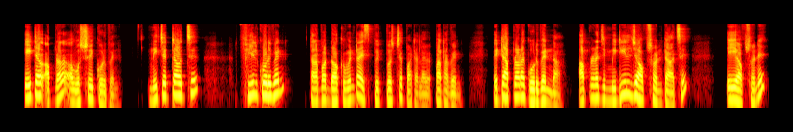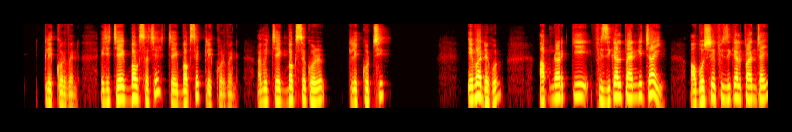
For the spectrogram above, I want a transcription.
এইটা আপনারা অবশ্যই করবেন। নিচেরটা হচ্ছে ফিল করবেন, তারপর ডকুমেন্টটা স্পিড পোস্টে পাঠালে পাঠাবেন। এটা আপনারা করবেন না। আপনারা যে মিডিল যে অপশনটা আছে এই অপশনে ক্লিক করবেন। এই যে চেক বক্স আছে চেক বক্সে ক্লিক করবেন। আমি চেক বক্সে করে ক্লিক করছি। এবার দেখুন আপনার কি ফিজিক্যাল প্যান কি চাই? অবশ্যই ফিজিক্যাল প্যান চাই।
